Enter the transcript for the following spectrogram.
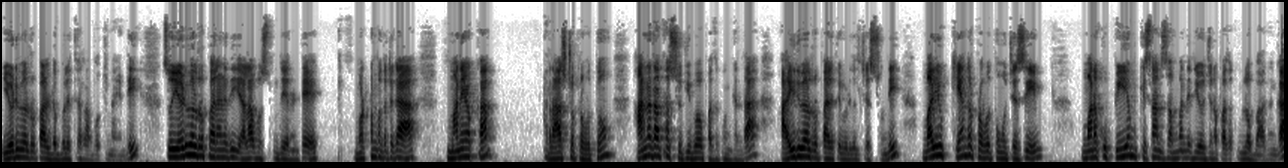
ఏడు వేల రూపాయల డబ్బులు అయితే రాబోతున్నాయండి. సో ఏడు వేల రూపాయలు అనేది ఎలా వస్తుంది అని అంటే మొట్టమొదటిగా మన యొక్క రాష్ట్ర ప్రభుత్వం అన్నదాత సుఖీభావ పథకం కింద ఐదు వేల రూపాయలైతే విడుదల చేస్తుంది. మరియు కేంద్ర ప్రభుత్వం వచ్చేసి మనకు పిఎం కిసాన్ సమ్మాన్ నిధి యోజన పథకంలో భాగంగా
